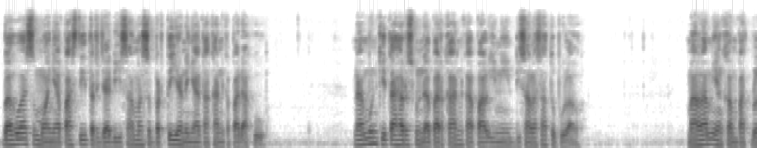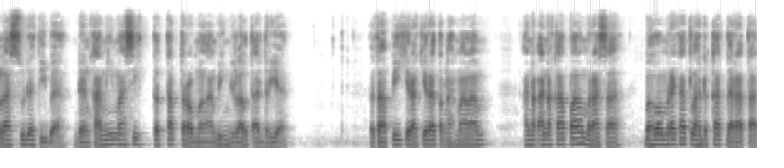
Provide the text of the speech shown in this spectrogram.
bahwa semuanya pasti terjadi sama seperti yang dinyatakan kepadaku. Namun kita harus mendapatkan kapal ini di salah satu pulau. Malam yang ke-14 sudah tiba dan kami masih tetap terombang-ambing di Laut Adria. Tetapi kira-kira tengah malam, anak-anak kapal merasa bahwa mereka telah dekat daratan.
